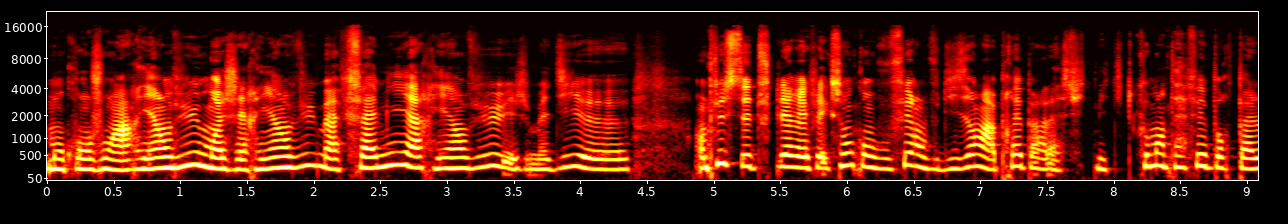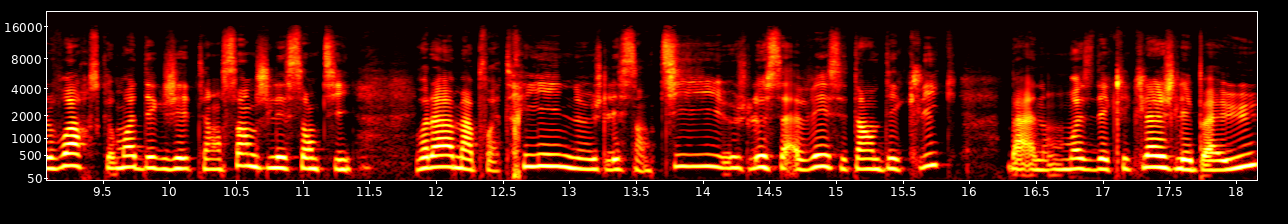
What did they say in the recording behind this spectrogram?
mon conjoint a rien vu, moi j'ai rien vu, ma famille a rien vu et je me dis euh, en plus, c'est toutes les réflexions qu'on vous fait en vous disant après par la suite, mais comment t'as fait pour pas le voir? Parce que moi, dès que été enceinte, je l'ai senti voilà, ma poitrine, je l'ai senti, je le savais, c'était un déclic. Bah non, moi ce déclic-là, je l'ai pas eu.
